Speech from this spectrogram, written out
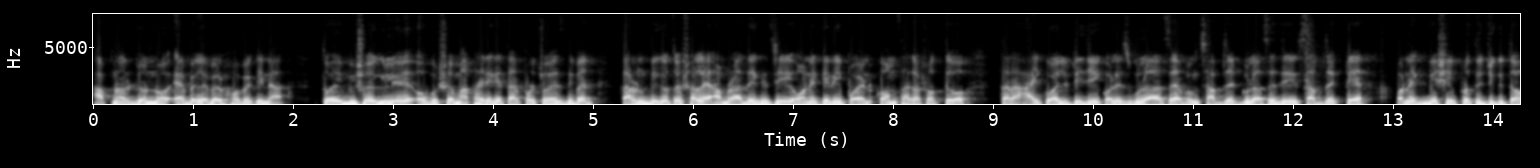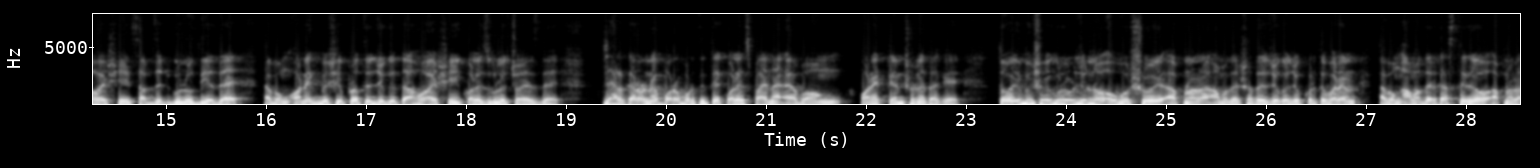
আপনার জন্য অ্যাভেলেবেল হবে কিনা। তো এই বিষয়গুলি অবশ্যই মাথায় রেখে তারপর চয়েস দিবেন। কারণ বিগত সালে আমরা দেখেছি অনেকেরই পয়েন্ট কম থাকা সত্ত্বেও তারা হাই কোয়ালিটি যেই কলেজগুলো আছে এবং সাবজেক্টগুলো আছে, যেই সাবজেক্টে অনেক বেশি প্রতিযোগিতা হয়, সেই সাবজেক্টগুলো দিয়ে দেয় এবং অনেক বেশি প্রতিযোগিতা হয়, সেই কলেজগুলো চয়েস দেয়। যার কারণে পরবর্তীতে কলেজ পায় না এবং অনেক টেনশনে থাকে। তো এই বিষয়গুলোর জন্য অবশ্যই আপনারা আমাদের সাথে যোগাযোগ করতে পারেন এবং আমাদের কাছ থেকেও আপনারা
